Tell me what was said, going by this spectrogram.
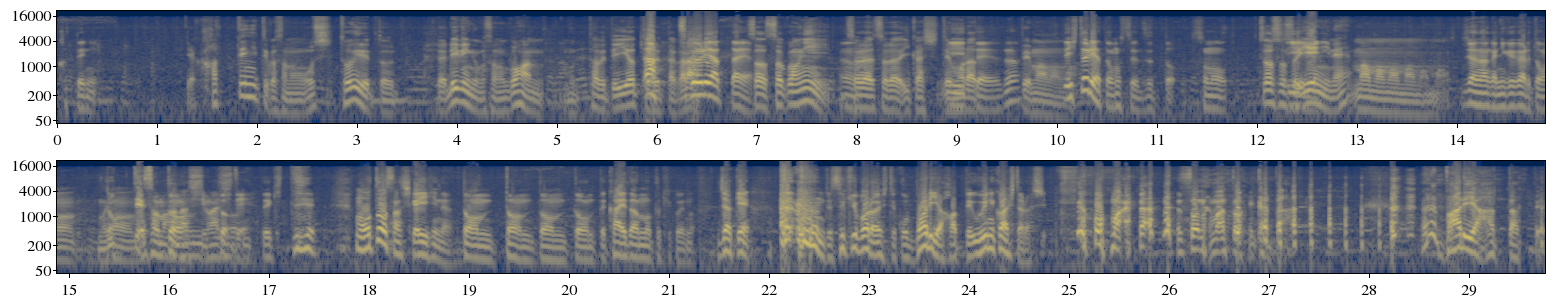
勝手に。いや勝手にっていうかそのおしトイレとリビングもそのご飯も食べていいよって言われたからあ作りやったんや。そうそこにうん。それはそれは行かしてもらって、まあまあまあ。で一人やと思ってたよずっと。そのそうそうそう家に。ね。まあまあまあまあまあまあ。じゃあなんか2階からドンもうドン言ってその話ドンマジでドンってきて。もうお父さんしかいい日なのドンドンドンドンって階段の音聞こえるの。じゃけんって咳払いしてこうバリア張って上に返したらしい。お前なんだそのまとめ方。バリア張ったって。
